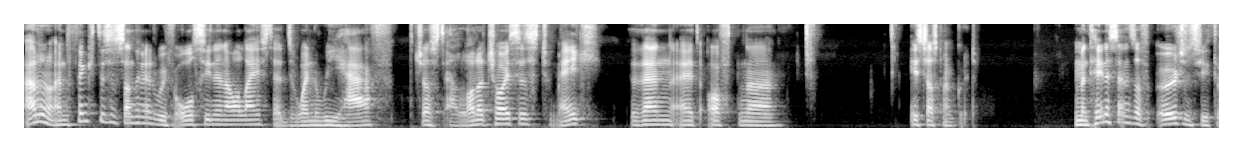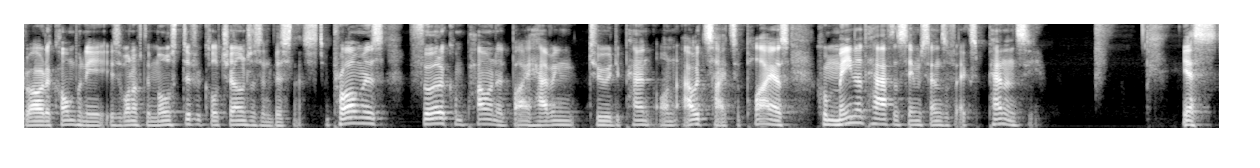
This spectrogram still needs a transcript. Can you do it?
I don't know, and I think this is something that we've all seen in our lives that when we have just a lot of choices to make, then it often uh, is just not good. Maintain a sense of urgency throughout a company is one of the most difficult challenges in business. The problem is further compounded by having to depend on outside suppliers who may not have the same sense of expectancy. Yes,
